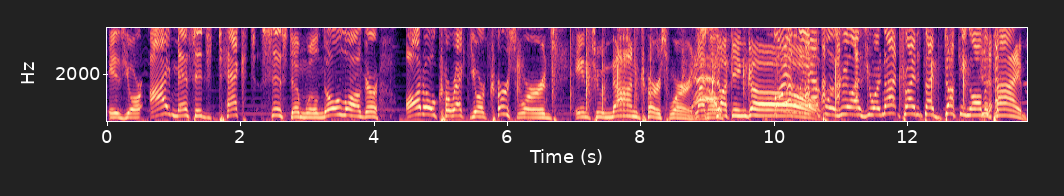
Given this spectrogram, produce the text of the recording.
is your iMessage text system will no longer auto-correct your curse words into non-curse words. Let So ducking go. Finally, Apple has realized you are not trying to type ducking all the time.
